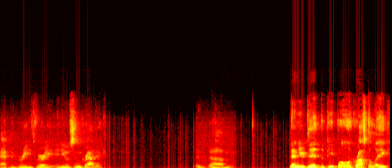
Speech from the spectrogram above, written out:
I have to agree. He's very idiosyncratic. It, um, then you did the people across the lake.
